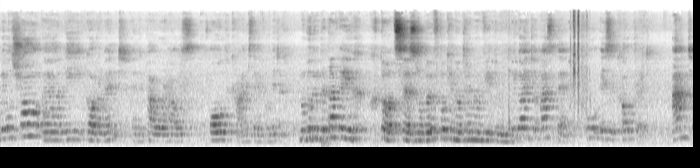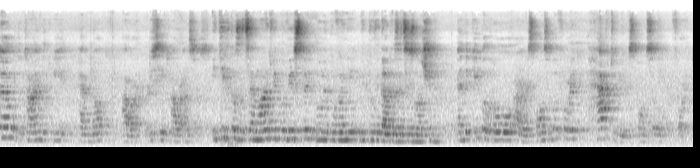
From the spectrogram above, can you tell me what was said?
We will show uh, the government and the powerhouse all the crimes they have committed. Ми будемо питати їх, хто це зробив, поки не отримаємо відповіді. We're going to ask them who is the culprit until the time that we have not our, received our answers. І ті, хто за це мають відповісти, вони повинні відповідати за ці злочини. And the people who are responsible for it have to be responsible for it.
